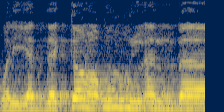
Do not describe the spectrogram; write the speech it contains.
وليذكر أولو الألباب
